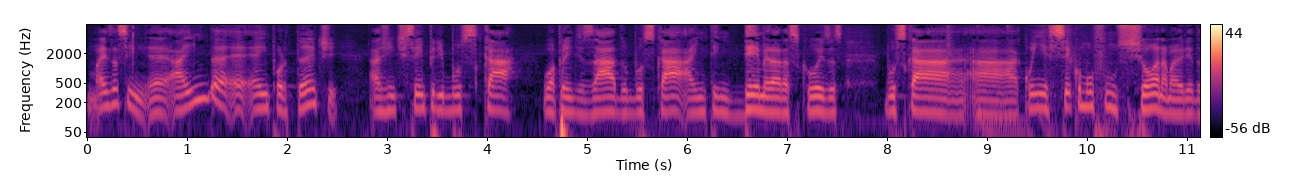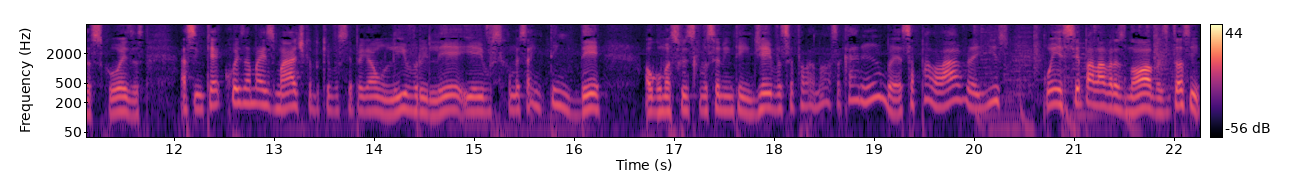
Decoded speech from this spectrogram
Mas assim, é, ainda é, é importante a gente sempre buscar o aprendizado, buscar a entender melhor as coisas, buscar a conhecer como funciona a maioria das coisas. Assim, que é coisa mais mágica do que você pegar um livro e ler e aí você começar a entender algumas coisas que você não entendia e você fala, nossa, caramba, essa palavra é isso, conhecer palavras novas. Então, assim,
